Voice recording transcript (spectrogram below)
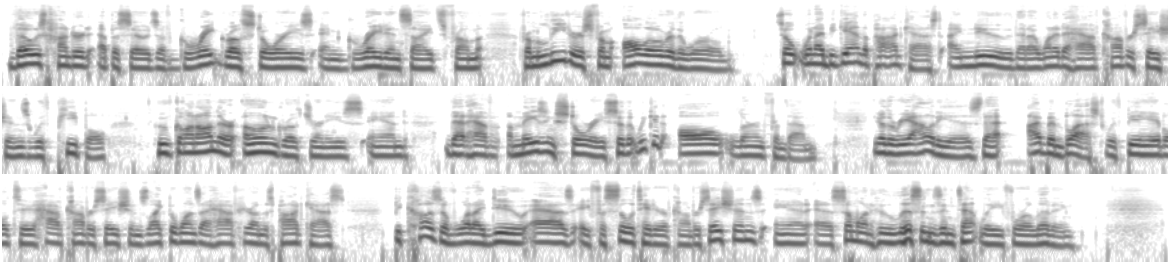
those 100 episodes of great growth stories and great insights from, from leaders from all over the world. So, when I began the podcast, I knew that I wanted to have conversations with people who've gone on their own growth journeys and that have amazing stories so that we could all learn from them. You know, the reality is that I've been blessed with being able to have conversations like the ones I have here on this podcast because of what I do as a facilitator of conversations and as someone who listens intently for a living.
